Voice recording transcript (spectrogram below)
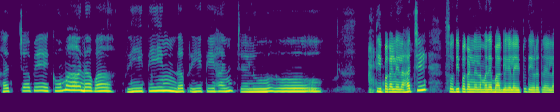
ಹಚ್ಚಬೇಕು ಮಾನವ ಪ್ರೀತಿಯಿಂದ ಪ್ರೀತಿ ಹಂಚಲು. ದೀಪಗಳನ್ನೆಲ್ಲ ಹಚ್ಚಿ ಸೊ ದೀಪಗಳನ್ನೆಲ್ಲ ಮನೆ ಬಾಗಿಲಿಗೆಲ್ಲ ಇಟ್ಟು ದೇವ್ರ ಹತ್ರ ಎಲ್ಲ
